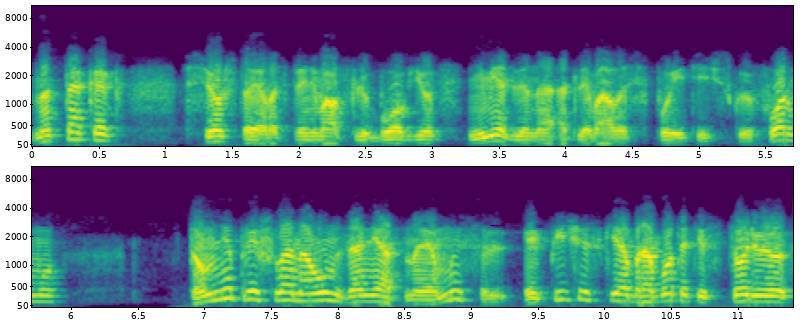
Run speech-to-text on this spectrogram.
Но так как все, что я воспринимал с любовью, немедленно отливалось в поэтическую форму, то мне пришла на ум занятная мысль эпически обработать историю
